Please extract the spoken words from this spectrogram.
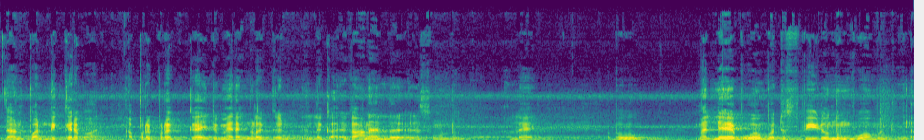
ഇതാണ് പള്ളിക്കര പാലം. അപ്പുറം ഇപ്പുറമൊക്കെ ആയിട്ട് മരങ്ങളൊക്കെ ഉണ്ട്. നല്ല കാണാൻ നല്ല രസമുണ്ട്. അല്ലേ? അപ്പോൾ മെല്ലെ പോകാൻ പറ്റും. സ്പീഡൊന്നും പോകാൻ പറ്റില്ല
